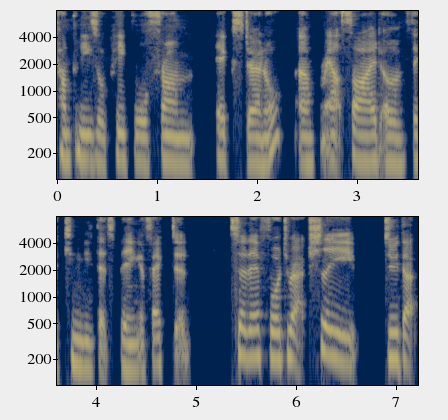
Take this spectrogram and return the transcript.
companies or people from external, um, from outside of the community that's being affected. So therefore, to actually do that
